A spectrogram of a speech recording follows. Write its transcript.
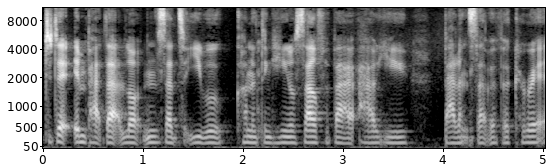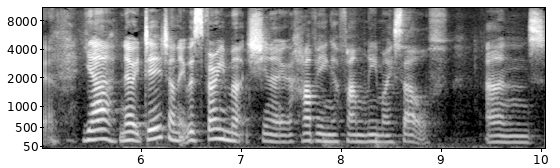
Did it impact that a lot in the sense that you were kind of thinking yourself about how you balance that with a career? Yeah, no, it did, and it was very much you know having a family myself and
